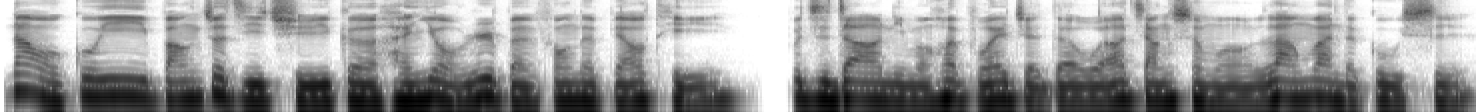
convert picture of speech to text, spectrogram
那我故意帮这集取一个很有日本风的标题，不知道你们会不会觉得我要讲什么浪漫的故事？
